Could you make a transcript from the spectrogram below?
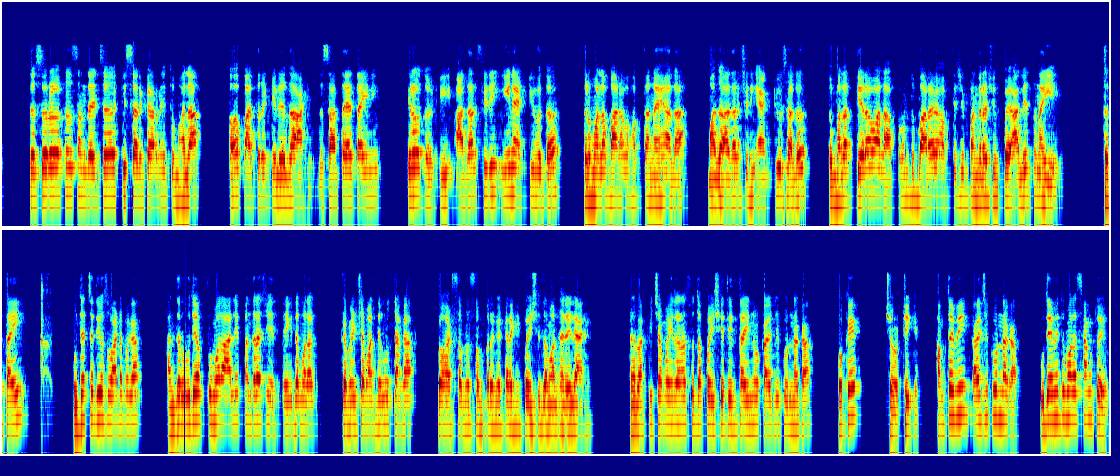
तर सरळ असं समजायचं की सरकारने तुम्हाला अपात्र केलेलं आहे. जसं आता या ताईनी केलं होतं की आधार सीडिंग इनऍक्टिव्ह होतं तर मला बारावा हप्ता नाही आला. माझं आधार सीडिंग ऍक्टिव्ह झालं तर मला तेरावा आला परंतु बाराव्या हप्त्याचे पंधराशे रुपये आलेच नाहीये. तर ताई उद्याचा दिवस वाट बघा. आणि जर उद्या तुम्हाला आले पंधराशे तर एकदा मला कमेंटच्या माध्यमातून सांगा. किंवा व्हॉट्सअपला संपर्क करा की पैसे जमा झालेले आहे आणि बाकीच्या महिलांना सुद्धा पैसे येतील ताई नो काळजी करू नका. ओके? चलो ठीक आहे. थांबतोय मी? काळजी करू नका. उद्या मी तुम्हाला सांगतोय.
